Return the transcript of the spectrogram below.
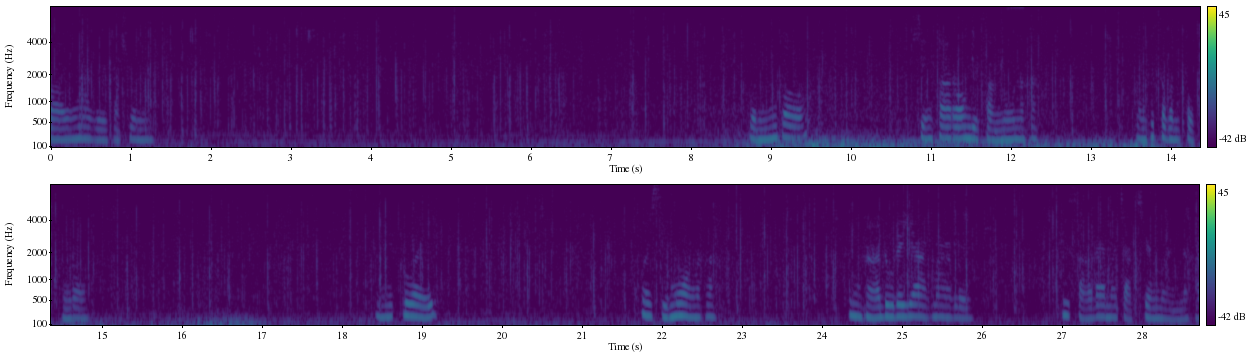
บายมากเลยค่ะช่วงนี้ฝนก็เสียงฟ้าร้องอยู่ฝั่งนู้นนะคะทางทิศตะวันตกของเราอันนี้กล้วย กล้วยสีม่วงนะคะซึ่งหาดูได้ยากมากเลย พี่สาวได้มาจากเชียงใหม่นะคะ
